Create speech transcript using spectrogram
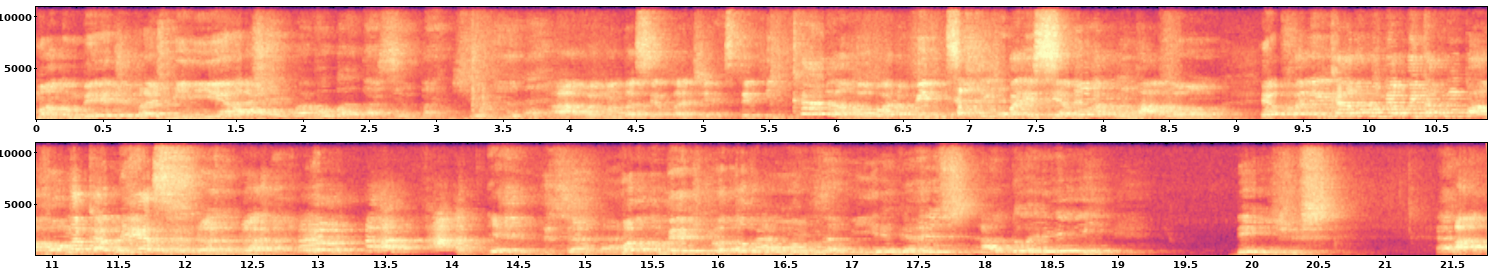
Manda um beijo para as meninas. Ai, mas vou mandar sentadinha, né? Ah, vai mandar sentadinha? Você tem que... Caramba, agora eu vi. Sabe o que parecia agora? Um pavão. Eu falei, caramba, minha mãe tá com um pavão na cabeça. Manda um beijo para todo Olá, mundo. amigas. Adorei. Beijos. Guerreiras!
